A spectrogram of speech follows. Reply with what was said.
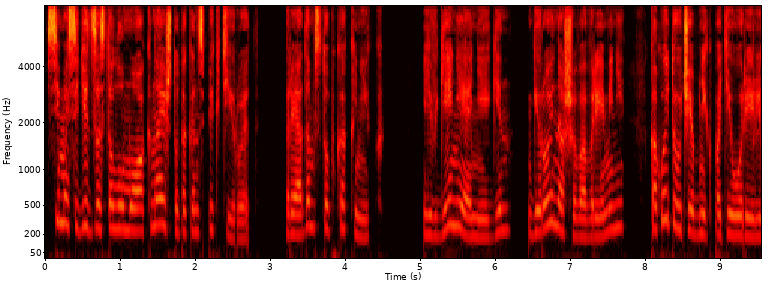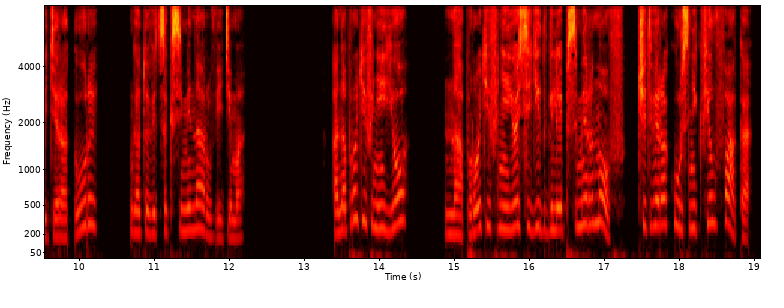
Сима сидит за столом у окна и что-то конспектирует. Рядом стопка книг. Евгений Онегин, герой нашего времени, какой-то учебник по теории литературы, готовится к семинару, видимо. А напротив нее... Напротив нее сидит Глеб Смирнов, четверокурсник филфака —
